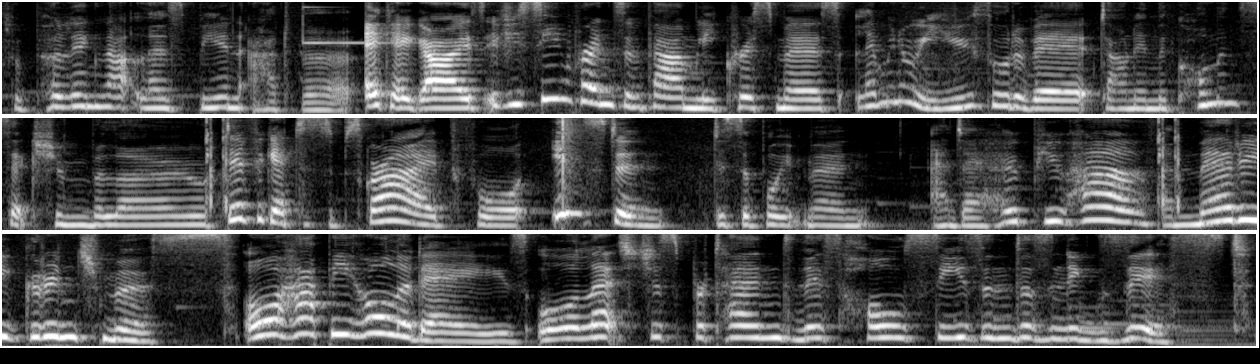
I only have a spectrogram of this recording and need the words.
for pulling that lesbian advert. Okay, guys, if you've seen Friends and Family Christmas, let me know what you thought of it down in the comments section below. Don't forget to subscribe for instant disappointment. And I hope you have a Merry Grinchmas, or Happy Holidays, or let's just pretend this whole season doesn't exist.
